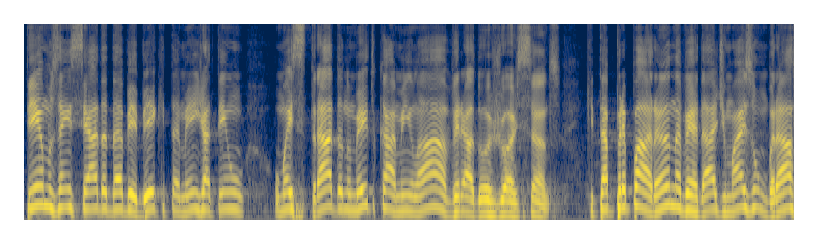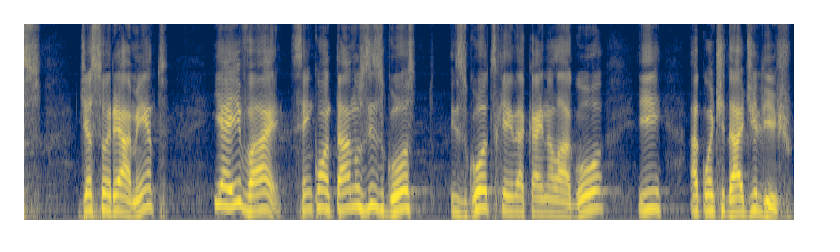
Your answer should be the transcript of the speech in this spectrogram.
Temos a enseada da BB, que também já tem um, uma estrada no meio do caminho lá, vereador Jorge Santos, que está preparando, na verdade, mais um braço de assoreamento. E aí vai, sem contar nos esgotos, esgotos que ainda caem na lagoa e a quantidade de lixo.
